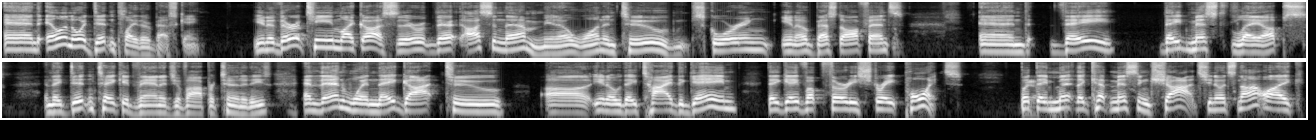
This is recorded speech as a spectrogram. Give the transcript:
and Illinois didn't play their best game. You know, they're a team like us. They're, they're us and them. You know, one and two scoring. You know, best offense, and they they missed layups and they didn't take advantage of opportunities. And then when they got to, uh, you know, they tied the game, they gave up 30 straight points. But yeah. they they kept missing shots. You know, it's not like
